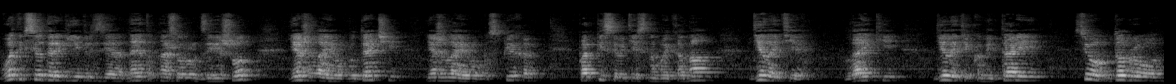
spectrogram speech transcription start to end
Вот и все, дорогие друзья. На этом наш урок завершен. Я желаю вам удачи, я желаю вам успеха. Подписывайтесь на мой канал, делайте лайки, делайте комментарии. Всего вам доброго.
